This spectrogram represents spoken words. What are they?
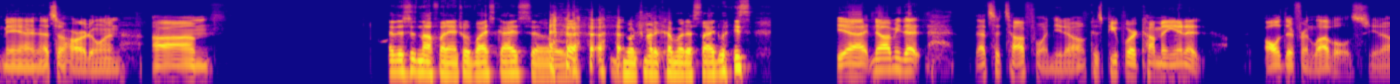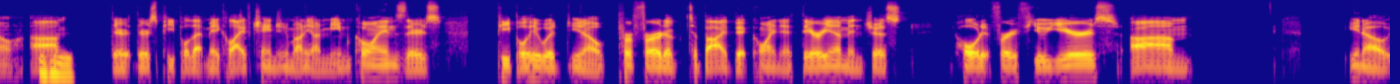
Man, that's a hard one. Um, And this is not financial advice, guys, so don't try to come at us sideways. yeah, no, I mean that that's a tough one, you know, because people are coming in at all different levels. You know, um, there there's people that make life changing money on meme coins. There's people who would you know prefer to to buy Bitcoin and Ethereum and just hold it for a few years. Um, you know,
